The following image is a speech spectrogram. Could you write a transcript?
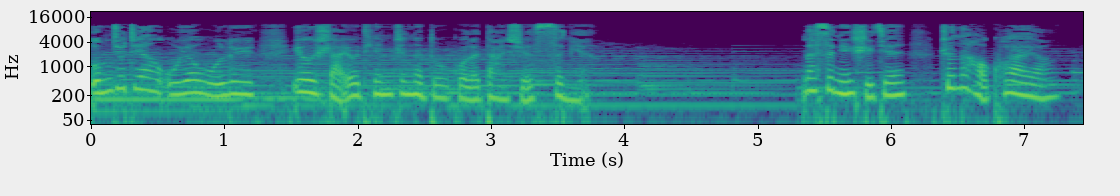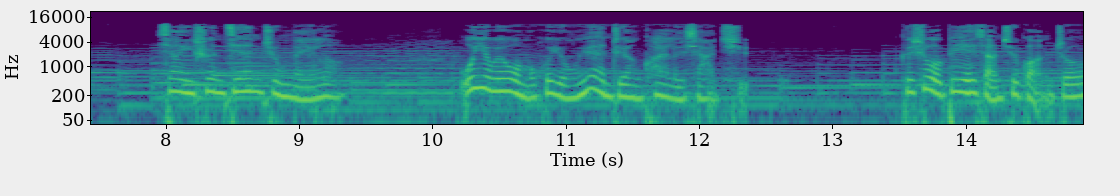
我们就这样无忧无虑又傻又天真的度过了大学四年。那四年时间真的好快啊，像一瞬间就没了。我以为我们会永远这样快乐下去，可是我毕业想去广州，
